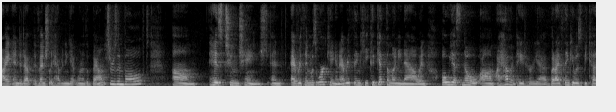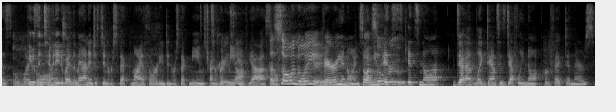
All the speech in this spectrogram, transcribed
I ended up eventually having to get one of the bouncers involved, um, his tune changed and everything was working and everything he could get the money now and oh yes no um, i haven't paid her yet but i think it was because Oh he was God. intimidated by the man and just didn't respect my authority and didn't respect me and was trying to rip me off yeah so That's so annoying. very annoying so i mean so it's rude. it's not de- like dancing's definitely not perfect and there's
